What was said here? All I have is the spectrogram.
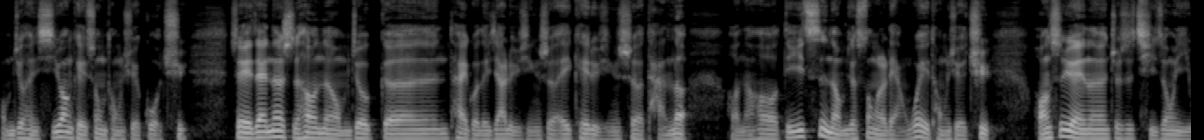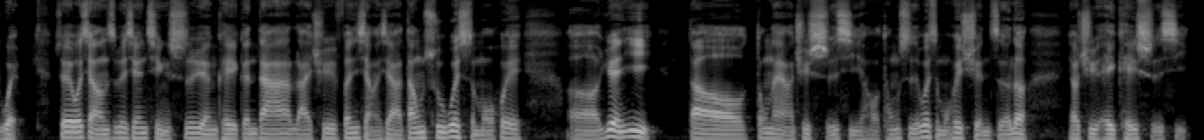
我们就很希望可以送同学过去。所以在那时候呢，我们就跟泰国的一家旅行社 AK 旅行社谈了。哦，然后第一次呢，我们就送了两位同学去，黄思源呢就是其中一位，所以我想是不是先请思源可以跟大家来去分享一下当初为什么会呃愿意到东南亚去实习，哈，同时为什么会选择了要去 AK 实习？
